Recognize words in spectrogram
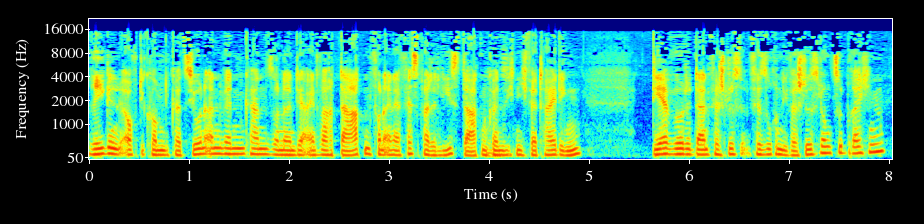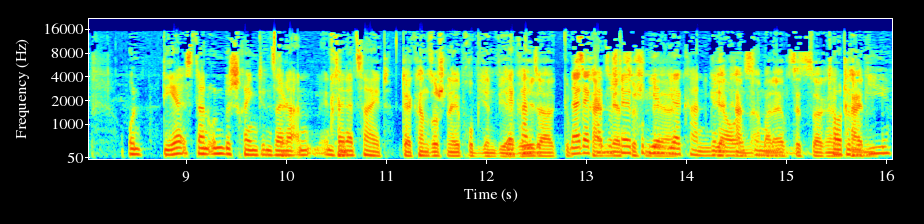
Regeln auf die Kommunikation anwenden kann, sondern der einfach Daten von einer Festplatte liest, Daten können sich nicht verteidigen, der würde dann versuchen, die Verschlüsselung zu brechen und der ist dann unbeschränkt in seiner, in seiner Zeit. Der kann so schnell probieren, wie Der er kann will. so, Da gibt's na, der keinen kann so schnell probieren, der, wie er kann. Genau, er kann, aber da gibt es sozusagen keinen Tautologie.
